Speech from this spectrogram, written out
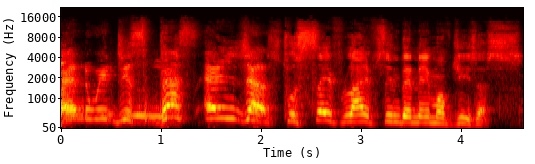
And we disperse angels to save lives in the name of Jesus.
